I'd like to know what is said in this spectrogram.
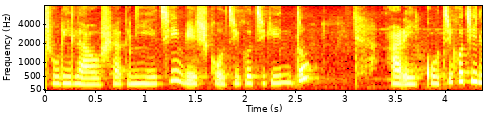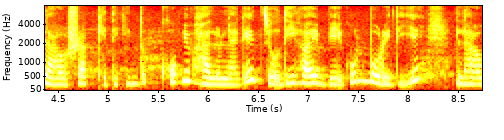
ঝুড়ি লাউ শাক নিয়েছি, বেশ কচি কচি কিন্তু। আর এই কচি কচি লাউ শাক খেতে কিন্তু খুবই ভালো লাগে, যদি হয় বেগুন বড়ি দিয়ে লাউ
